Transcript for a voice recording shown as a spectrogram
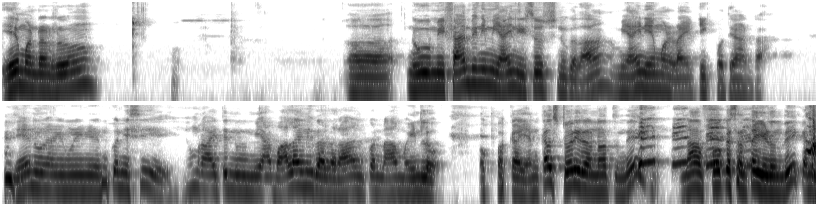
ఏమంటారు ఆ, నువ్వు మీ ఫ్యామిలీని మీ ఆయన ఇచ్చి వచ్చినావు కదా మీ ఆయన ఏమన్నాడు ఆ ఇంటికి పోతే అంట. నేను అనుకునేసి ఏం రా అయితే నువ్వు మీ ఆయన కదరా అనుకుని నా మైండ్లో. ఒక పక్క వెనకాల స్టోరీ రన్ అవుతుంది. నా ఫోకస్ అంతా ఈడుంది కానీ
